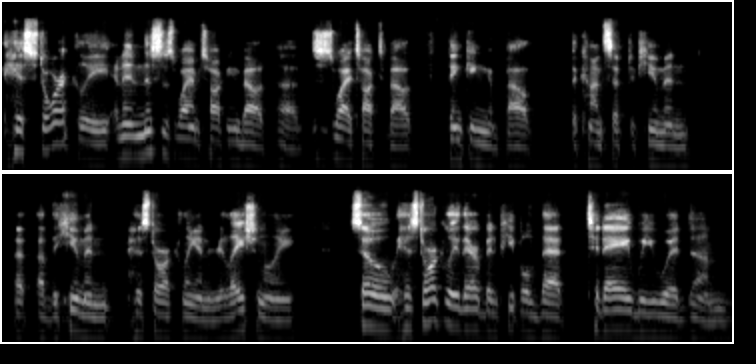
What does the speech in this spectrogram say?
historically, and then this is why I'm talking about. Uh, this is why I talked about thinking about the concept of human, uh, of the human historically and relationally. So historically, there have been people that today we would um,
